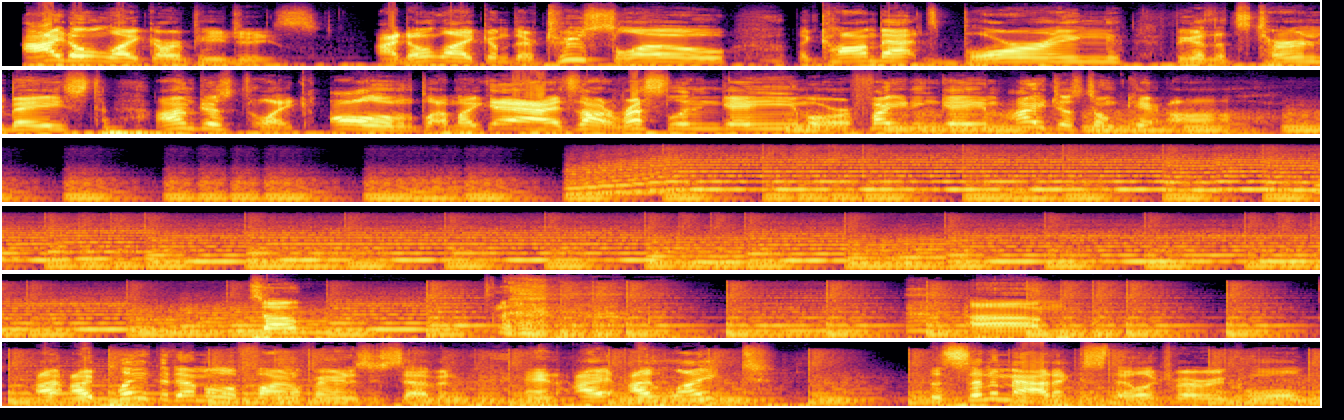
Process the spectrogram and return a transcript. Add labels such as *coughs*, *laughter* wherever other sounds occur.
I don't like RPGs. I don't like them. They're too slow. The combat's boring because it's turn based. I'm just like all over the place. I'm like, yeah, it's not a wrestling game or a fighting game. I just don't care. Ah. So, *laughs* um, I, I, played the demo of Final Fantasy VII, and I, I liked the cinematics. They looked very cool.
